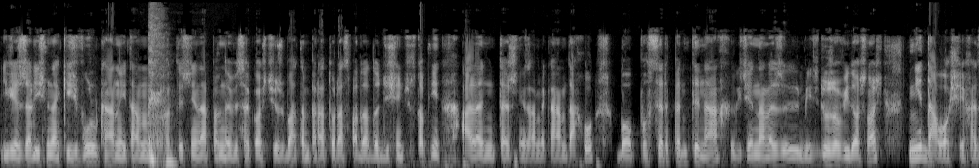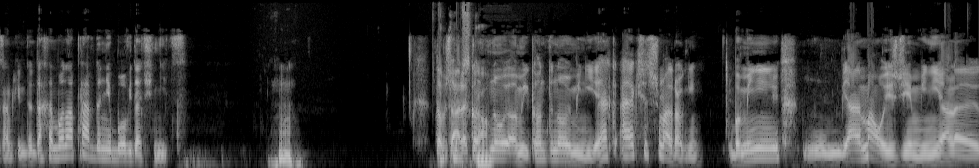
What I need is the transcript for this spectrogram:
i wjeżdżaliśmy na jakiś wulkan i tam faktycznie na pewnej wysokości już była temperatura spadła do 10 stopni, ale też nie zamykałem dachu, bo po serpentynach, gdzie należy mieć dużą widoczność, nie dało się jechać zamkniętym dachem, bo naprawdę nie było widać nic. Hmm. Dobrze, ale kontynuuj, kontynuuj mini. Jak, a jak się trzyma drogi? Bo mini, ja mało jeździłem mini, ale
